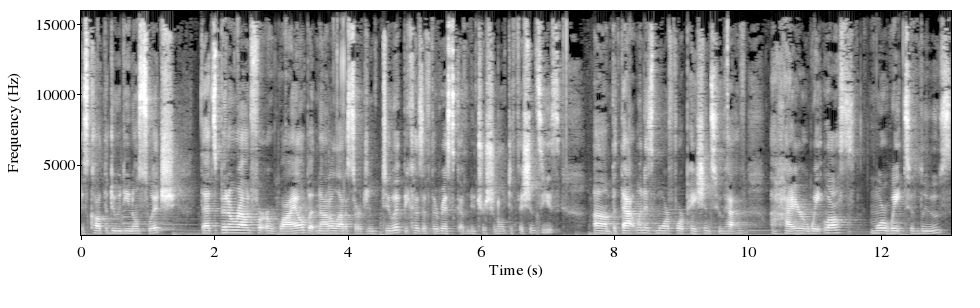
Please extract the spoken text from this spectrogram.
is called the duodenal switch. That's been around for a while, but not a lot of surgeons do it because of the risk of nutritional deficiencies. Um, but that one is more for patients who have a higher weight loss, more weight to lose.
